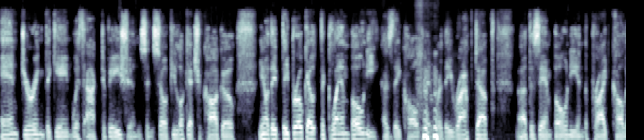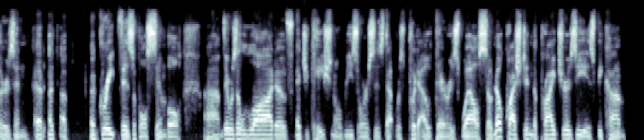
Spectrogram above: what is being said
and during the game with activations. And so if you look at Chicago, you know, they, they broke out the Glamboni, as they called it, where they wrapped up uh, the Zamboni in the pride colors and a, a, a great visible symbol. Um, there was a lot of educational resources that was put out there as well. So no question, the pride jersey has become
